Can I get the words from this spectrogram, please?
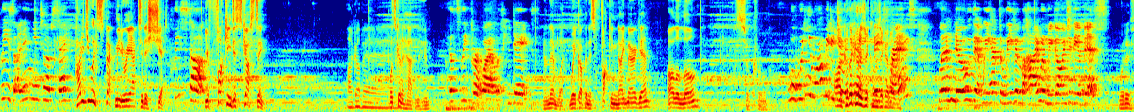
Please, I didn't mean to upset you. How did you expect me to react to this shit? Please stop. You're fucking disgusting. Aga be. What's gonna happen to him? He'll sleep for a while, a few days. And then what? Wake up in this fucking nightmare again? All alone? So cruel. Well, what do you want me to do? Arkada Make kalacak herhalde. friends? Let him know that we have to leave him behind when we go into the abyss? What if.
